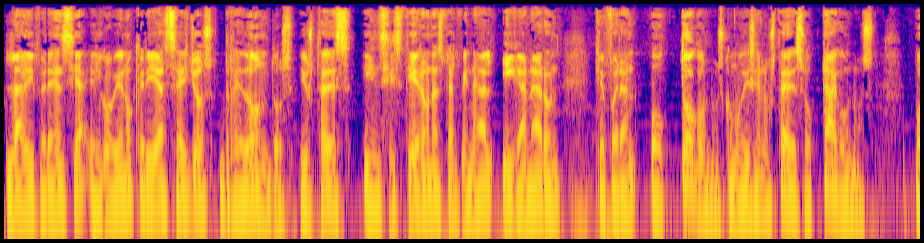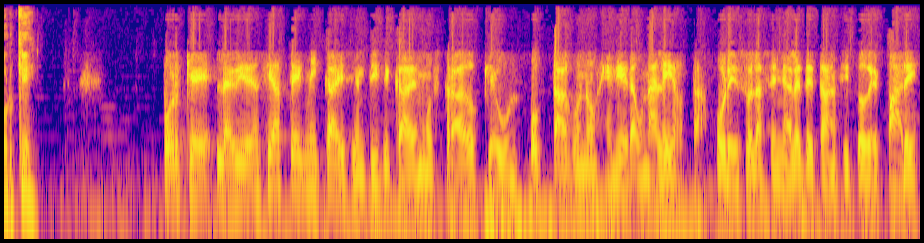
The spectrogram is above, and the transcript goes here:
la diferencia? El gobierno quería sellos redondos y ustedes insistieron hasta el final y ganaron que fueran octógonos, como dicen ustedes, octágonos. ¿Por qué? Porque la evidencia técnica y científica ha demostrado que un octágono genera una alerta. Por eso las señales de tránsito de pare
